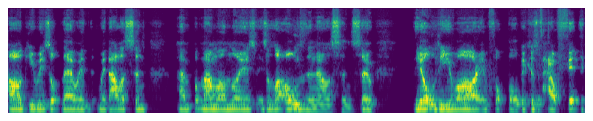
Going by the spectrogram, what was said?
argue is up there with, with Alisson. Um, but Manuel Neuer is, is, a lot older than Alisson. So the older you are in football, because of how fit the,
